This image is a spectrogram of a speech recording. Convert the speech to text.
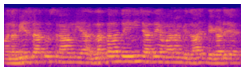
اور نبی صاحب السلام یا اللہ تعالیٰ تو یہ نہیں چاہتے ہمارا مزاج بگڑ جائے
